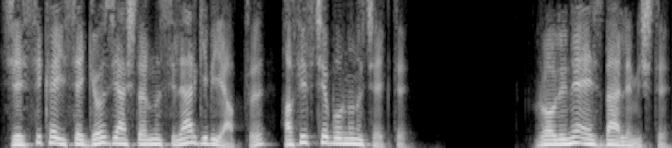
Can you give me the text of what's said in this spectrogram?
Jessica ise gözyaşlarını siler gibi yaptı, hafifçe burnunu çekti. Rolünü ezberlemişti.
